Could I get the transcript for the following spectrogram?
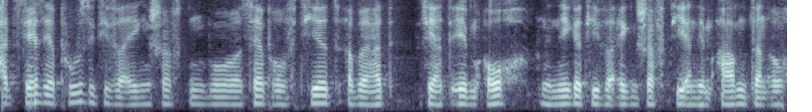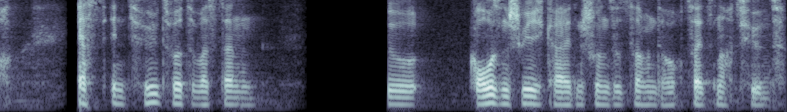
hat sehr, sehr positive Eigenschaften, wo er sehr profitiert, aber er hat, sie hat eben auch eine negative Eigenschaft, die an dem Abend dann auch erst enthüllt wird, was dann zu großen Schwierigkeiten schon sozusagen in der Hochzeitsnacht führt.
